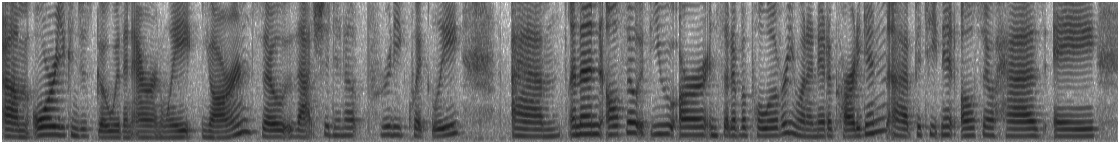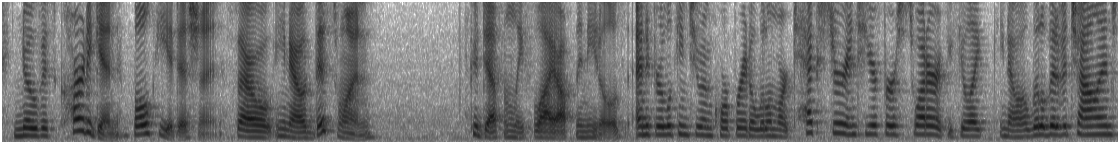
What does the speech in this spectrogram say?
um, or you can just go with an Aran weight yarn, so that should knit up pretty quickly. Um, and then also if you are, instead of a pullover, you want to knit a cardigan, uh, Petite Knit also has a Novus cardigan, bulky edition. So, you know, this one could definitely fly off the needles. And if you're looking to incorporate a little more texture into your first sweater, if you feel like, you know, a little bit of a challenge,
